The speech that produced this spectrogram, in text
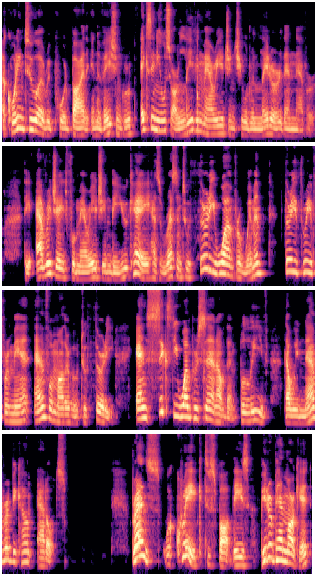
According to a report by the Innovation Group, exennials are leaving marriage and children later than ever. The average age for marriage in the UK has risen to 31 for women, 33 for men, and for motherhood to 30. And 61% of them believe that we never become adults. Brands were quick to spot this Peter Pan market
